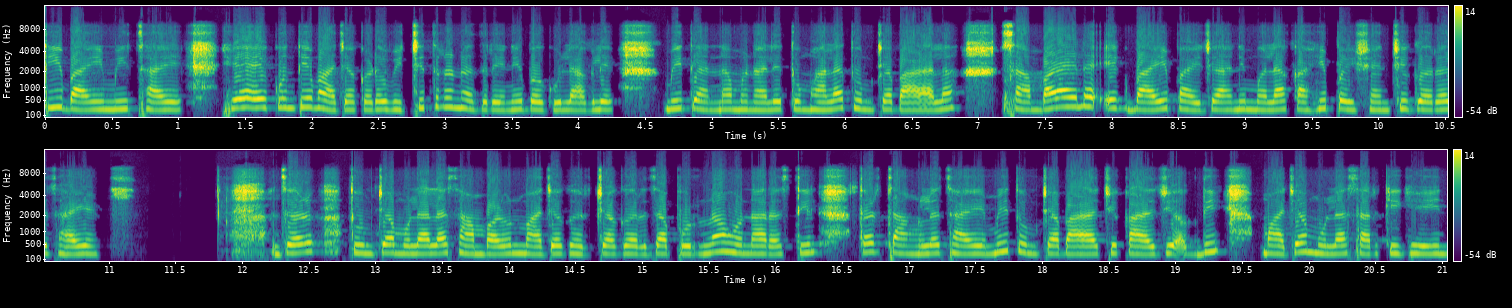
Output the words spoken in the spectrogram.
ती बाई मीच आहे. हे ऐकून ते माझ्याकडे विचित्र नजरेने बघू लागले. मी त्यांना म्हणाले तुम्हाला तुमच्या बाळाला सांभाळायला एक बाई पाहिजे आणि मला काही पैशांची गरज आहे. जर तुमच्या मुलाला सांभाळून माझ्या घरच्या गरजा पूर्ण होणार असतील तर चांगलंच आहे. मी तुमच्या बाळाची काळजी अगदी माझ्या मुलासारखी घेईन.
